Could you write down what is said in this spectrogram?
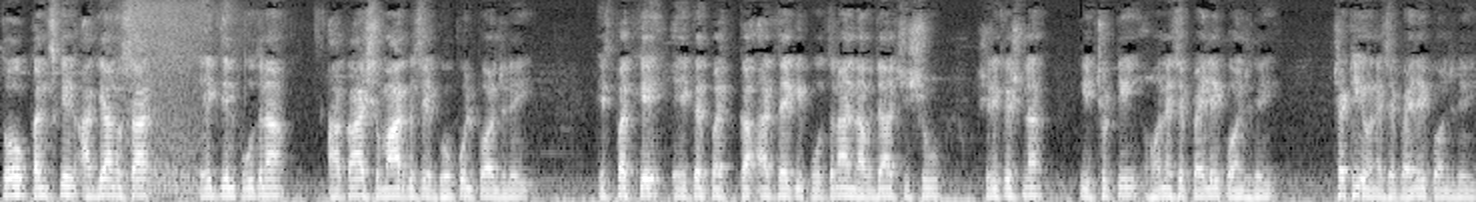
तो कंस के आज्ञानुसार एक दिन पूतना आकाश मार्ग से गोकुल पहुँच गई। इस पद के एक पद का अर्थ है कि पूतना नवजात शिशु श्री कृष्ण की छुट्टी होने से पहले ही पहुँच गई, छठी होने से पहले ही पहुँच गई।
